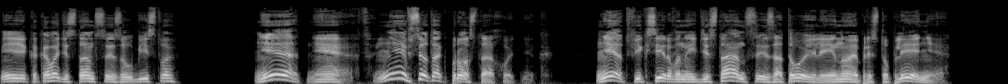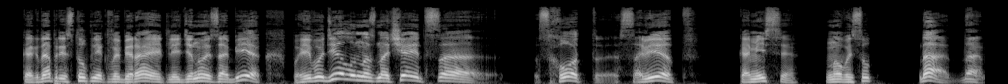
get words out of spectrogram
И какова дистанция за убийство? Нет, нет, не все так просто, охотник. Нет фиксированной дистанции за то или иное преступление. Когда преступник выбирает ледяной забег, по его делу назначается сход, совет, комиссия, новый суд. Да, да.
